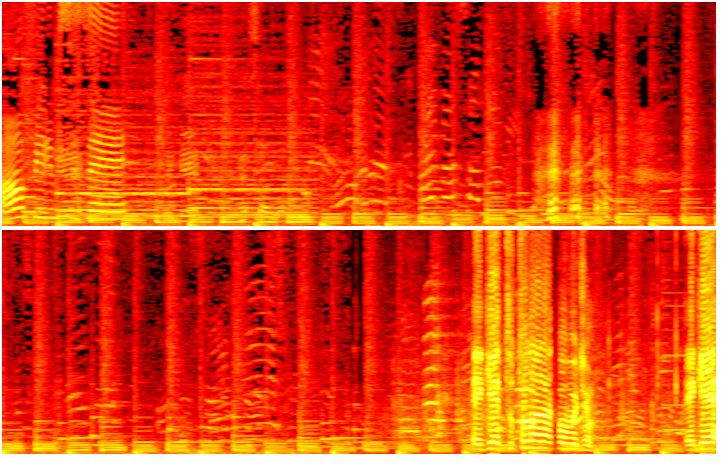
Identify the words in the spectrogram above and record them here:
Aferin size. Ege tutunarak babacığım. Ege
